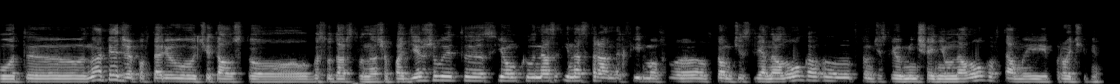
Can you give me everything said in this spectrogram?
Вот. Э, но опять же, повторю, читал, что государство наше поддерживает э, съемку иностранных фильмов, э, в том числе налогов, в том числе уменьшением налогов там и прочими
